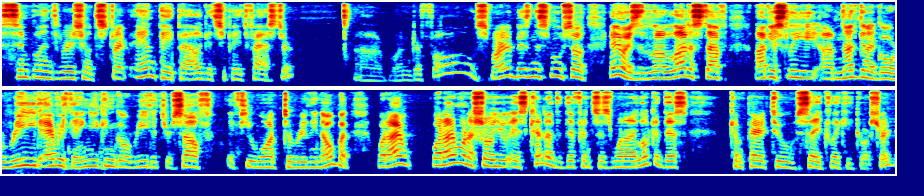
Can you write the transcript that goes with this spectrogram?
simple integration with Stripe and PayPal gets you paid faster uh, wonderful. Smarter business move. So anyways a lot of stuff. Obviously I'm not going to go read everything. You can go read it yourself if you want to really know. But what I what I want to show you is kind of the differences when I look at this compared to say Click eCourse right?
